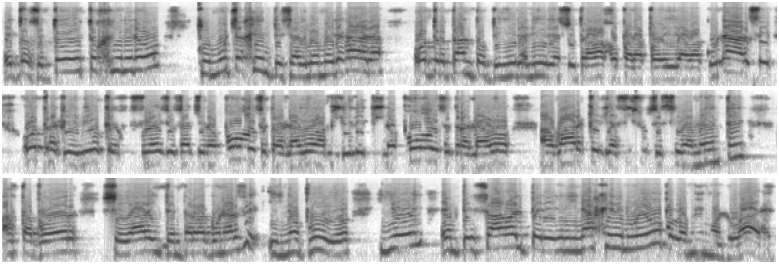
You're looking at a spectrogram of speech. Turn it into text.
Entonces, todo esto generó que mucha gente se aglomerara, otro tanto pidiera libre en su trabajo para poder ir a vacunarse, otra que vio que Sánchez no pudo, se trasladó a Migueletti no pudo, se trasladó a Barker y así sucesivamente hasta poder llegar a intentar vacunarse y no pudo. Y hoy empezaba el peregrinaje de nuevo por los mismos lugares.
